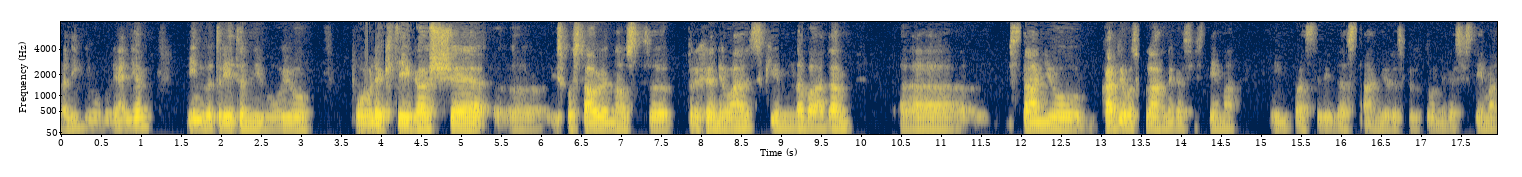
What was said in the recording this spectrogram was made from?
malignim obolenjem. in v tretjem nivoju, poleg tega, še izpostavljenost prehranjevalskim navadam, stanju kardiovaskularnega sistema in pa seveda stanju respiratornega sistema.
